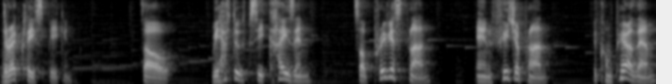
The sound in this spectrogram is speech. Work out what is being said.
directly speaking. So we have to see Kaizen, so previous plan and future plan, to compare them,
